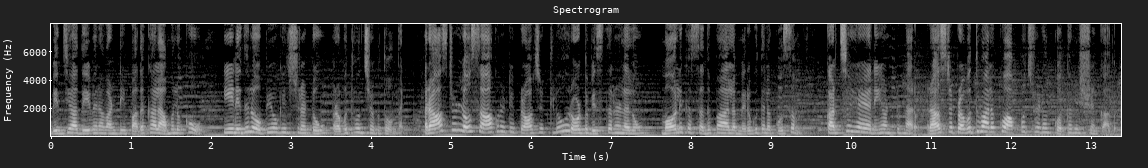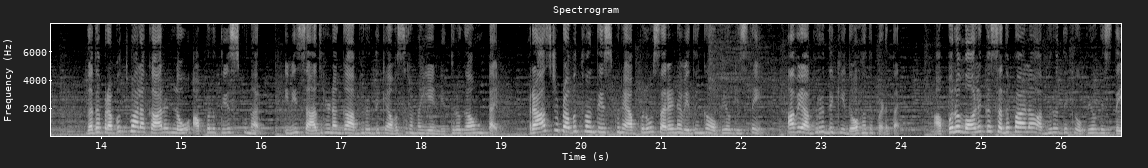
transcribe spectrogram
విద్యా దీవెన వంటి పథకాల అమలుకు ఈ నిధులు ఉపయోగించినట్టు ప్రభుత్వం చెబుతోంది. రాష్ట్రంలో సాగునీటి ప్రాజెక్టులు రోడ్డు విస్తరణలు మౌలిక సదుపాయాల మెరుగుదల కోసం ఖర్చయ్యాయని అంటున్నారు. రాష్ట్ర ప్రభుత్వాలకు అప్పు చేయడం కొత్త విషయం కాదు. గత ప్రభుత్వాల కాలంలో అప్పులు తీసుకున్నారు. ఇవి సాధారణంగా అభివృద్ధికి అవసరమయ్యే నిధులుగా ఉంటాయి. రాష్ట్ర ప్రభుత్వం తీసుకునే అప్పులు సరైన విధంగా ఉపయోగిస్తే అవి అభివృద్ధికి దోహదపడతాయి. అప్పును మౌలిక సదుపాయాల అభివృద్ధికి ఉపయోగిస్తే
